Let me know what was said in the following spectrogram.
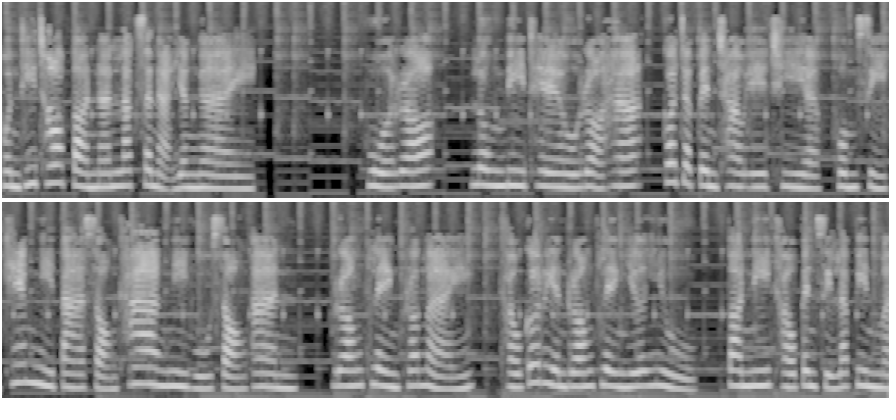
คนที่ชอบตอนนั้นลักษณะยังไง หัวเราะ ลง detailลหรอฮะ ก็จะเป็นชาวเอเชีย ผมสีเข้มมีตาสองข้าง มีหูสองอัน ร้องเพลงเพราะไหม เขาก็เรียนร้องเพลงเยอะอยู่ตอนนี้เขาเป็นศิลปินไหม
